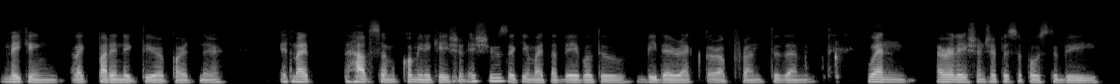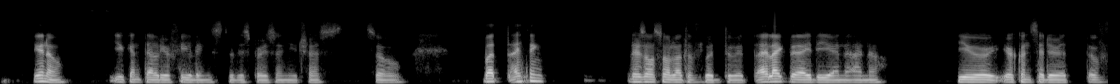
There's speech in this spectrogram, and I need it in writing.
making like parinig to your partner, it might have some communication issues. Like you might not be able to be direct or upfront to them when a relationship is supposed to be, you know, you can tell your feelings to this person you trust. So, but I think there's also a lot of good to it. I like the idea na ano, you're you're considerate of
